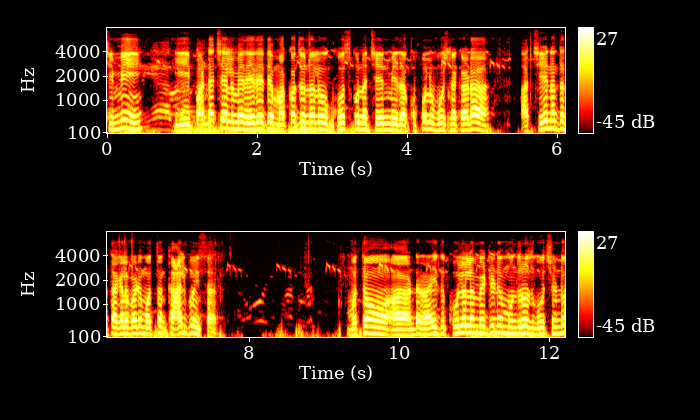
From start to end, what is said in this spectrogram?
చిమ్మి ఈ పంట చేల మీద ఏదైతే మొక్కజొన్నలు కోసుకున్న చేను మీద కుప్పలు పోసిన కాడ ఆ చేను అంతా తగలబడి మొత్తం కాలిపోయింది సార్. మొత్తం అంటే రైతు కూలీలో పెట్టిండు ముందు రోజు కూర్చుండు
